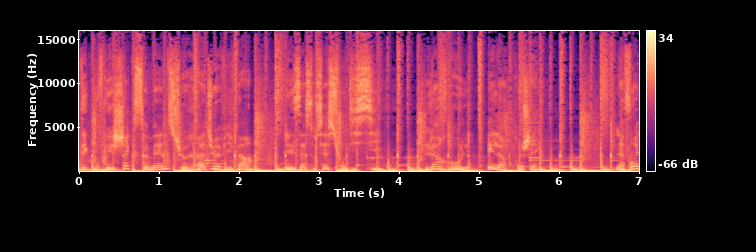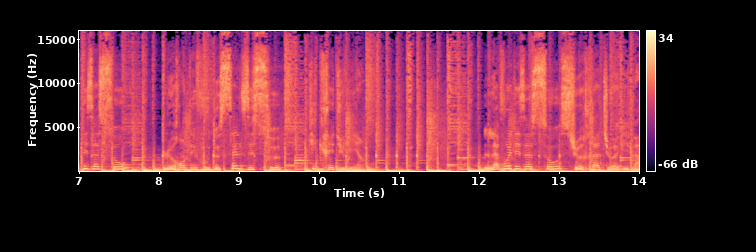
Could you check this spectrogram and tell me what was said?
Découvrez chaque semaine sur Radio Aviva les associations d'ici, leur rôle et leurs projets. La voix des assauts, le rendez-vous de celles et ceux qui créent du lien. La voix des assauts sur Radio Aviva.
